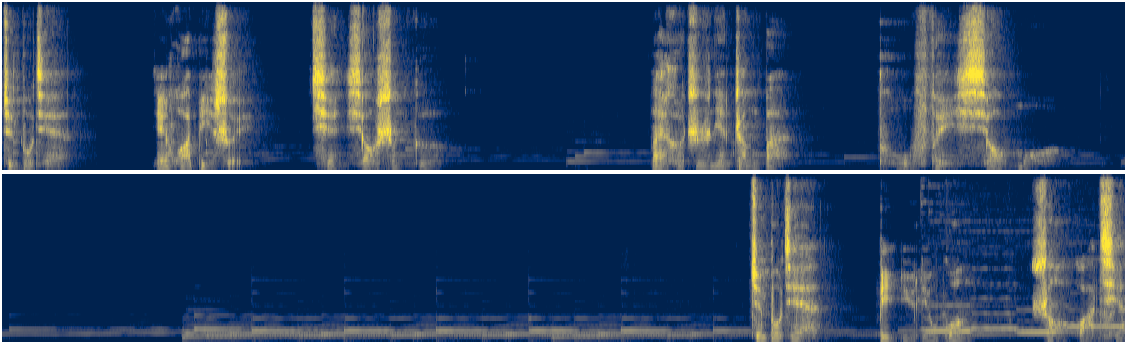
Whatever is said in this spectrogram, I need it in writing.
君不见，年华碧水，浅笑笙歌。奈何执念成伴，徒费消磨。君不见，碧玉流光，韶华浅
